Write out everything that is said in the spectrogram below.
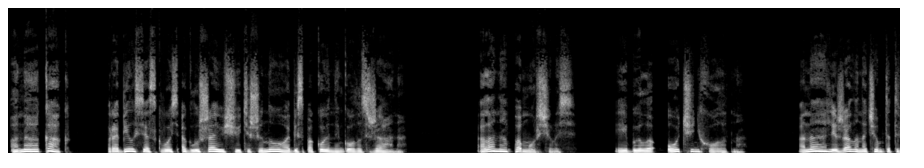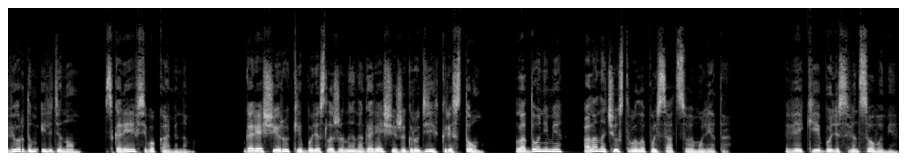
«Она как?» — пробился сквозь оглушающую тишину обеспокоенный голос Жана. Алана поморщилась. Ей было очень холодно. Она лежала на чем то твердом и ледяном, скорее всего, каменном. Горящие руки были сложены на горящей же груди крестом. Ладонями Алана чувствовала пульсацию амулета. Веки были свинцовыми,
